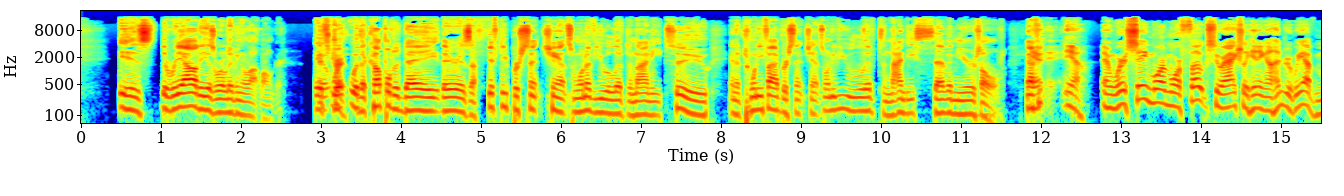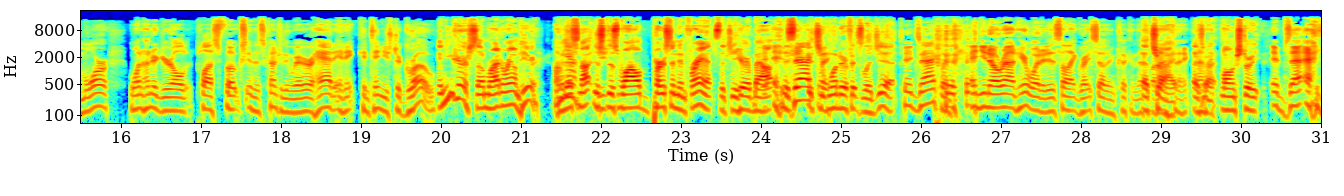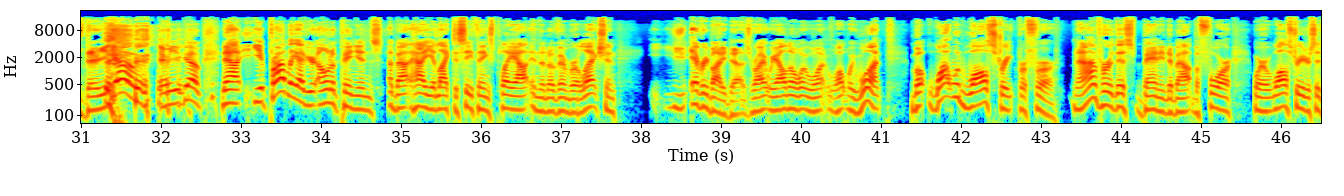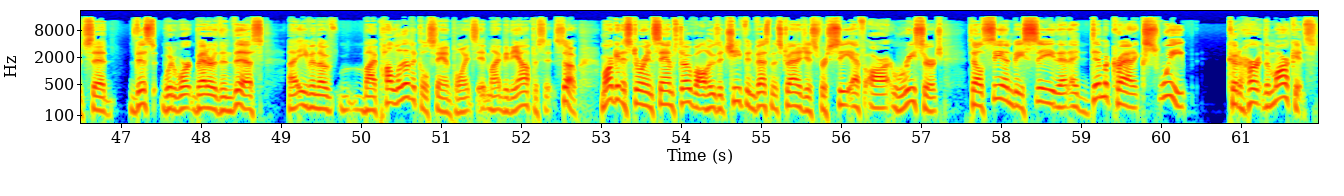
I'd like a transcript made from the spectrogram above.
is the reality is we're living a lot longer. It's It- true. With, with a couple today, there is a 50% chance one of you will live to 92 and a 25% chance one of you will live to 97 years old. Now, if And- uh, yeah. And we're seeing more and more folks who are actually hitting 100. We have more 100 year old plus folks in this country than we've ever had, and it continues to grow. and you hear some right around here. I Oh, mean, yeah. it's not just this wild person in France that you hear about that- that you wonder if it's legit. Exactly. and you know around here what it is. It's all that great Southern cooking. That's, That's what right. I think. That's I mean, right. Long Street. Exactly. There you go. There you go. Now, you probably have your own opinions about how you'd like to see things play out in the November election. You, everybody does, right? We all know what we want. What we want. But what would Wall Street prefer? Now, I've heard this bandied about before, where Wall Streeters had said this would work better than this. Uh, even though by political standpoints it might be the opposite. So, market historian Sam Stovall, who's a chief investment strategist for CFRA Research, tells CNBC that a Democratic sweep could hurt the markets.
